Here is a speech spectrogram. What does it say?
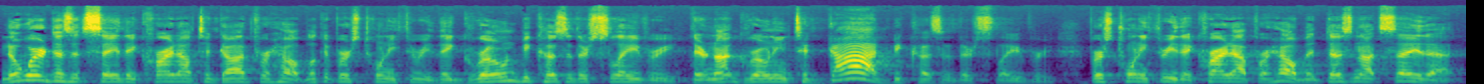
Nowhere does it say they cried out to God for help. Look at verse 23. They groaned because of their slavery. They're not groaning to God because of their slavery. Verse 23, they cried out for help. It does not say that.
